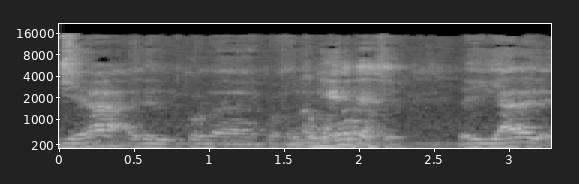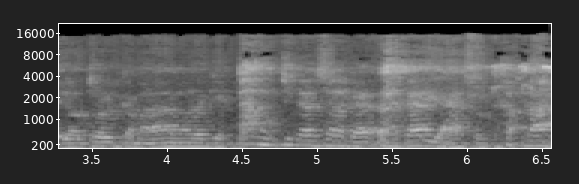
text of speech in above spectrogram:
y era del- con la con Con la Y ya el, el otro, el camarada, ¿no? de que ¡pam! Chingazo en la cara, la cara y ya soltaba.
